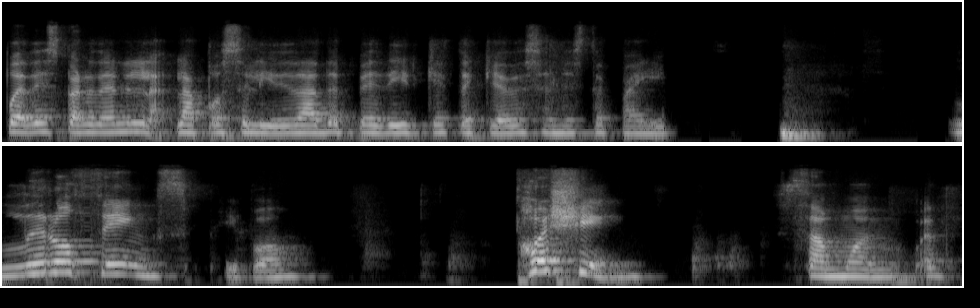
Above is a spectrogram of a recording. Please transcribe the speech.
puedes perder la, posibilidad de pedir que te quedes en este país. Little things, people. Pushing someone with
